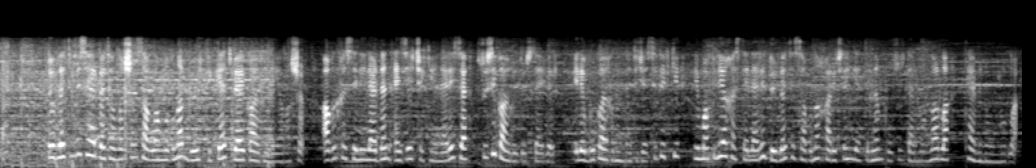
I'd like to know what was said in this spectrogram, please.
Dövlətimiz hər vətəndaşın sağlamlığına böyük diqqət və qayğı ilə yanaşır. Ağır xəstəliklərdən əziyyət çəkənlərə isə xüsusi qayğı göstərilir. Elə bu qayğının nəticəsidir ki, hemofiliya xəstələri dövlət hesabına xaricdən gətirilən pulsuz dərmanlarla təmin olunurlar.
